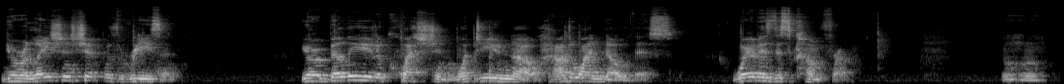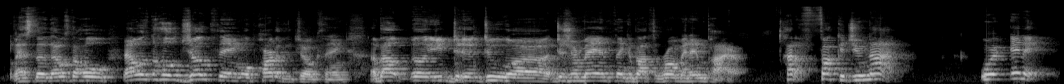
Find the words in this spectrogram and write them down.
Your relationship with reason. Your ability to question what do you know? How do I know this? Where does this come from? Mm-hmm. That's the that was the whole that was the whole joke thing, or part of the joke thing about uh, you do uh, does your man think about the Roman Empire? How the fuck could you not? We're in it.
